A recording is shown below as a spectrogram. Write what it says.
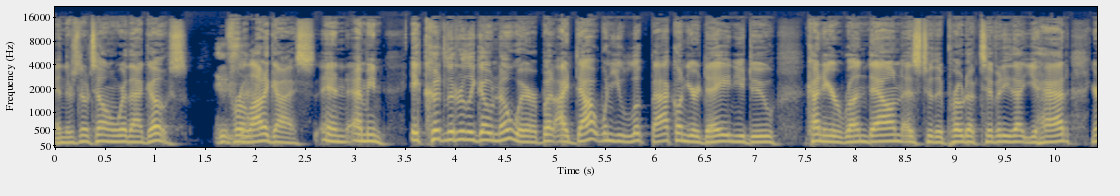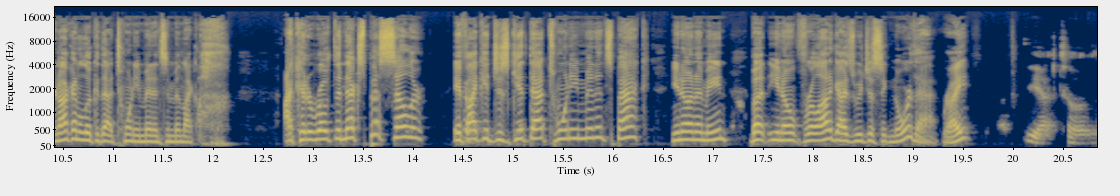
And there's no telling where that goes. Exactly. for a lot of guys. And I mean, it could literally go nowhere, but I doubt when you look back on your day and you do kind of your rundown as to the productivity that you had, you're not going to look at that 20 minutes and be like, oh, I could have wrote the next bestseller. if I could just get that 20 minutes back, you know what I mean? But, you know, for a lot of guys, we just ignore that, right? Yeah, totally.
